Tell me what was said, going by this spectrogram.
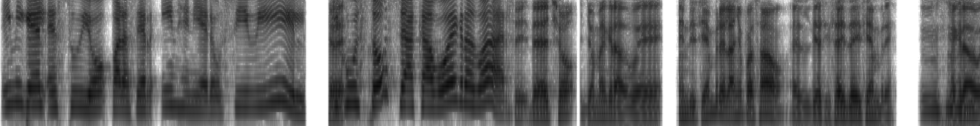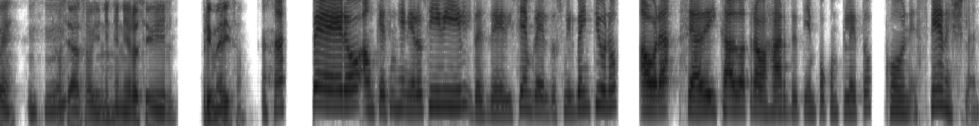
Y Miguel estudió para ser ingeniero civil. Y justo se acabó de graduar. Sí, de hecho, yo me gradué en diciembre del año pasado, el 16 de diciembre. Me gradué. O sea, soy un ingeniero civil primerizo. Ajá. Pero, aunque es ingeniero civil desde diciembre del 2021, ahora se ha dedicado a trabajar de tiempo completo con Spanishland.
